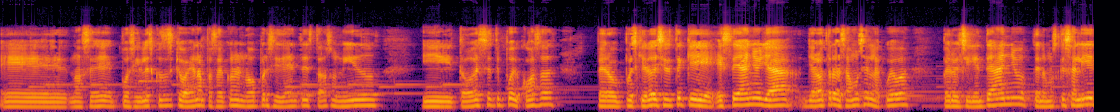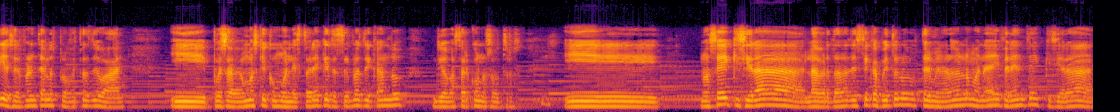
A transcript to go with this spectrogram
Eh, no sé, posibles cosas que vayan a pasar con el nuevo presidente de Estados Unidos y todo ese tipo de cosas. Pero pues quiero decirte que este año ya, ya lo atravesamos en la cueva, pero el siguiente año tenemos que salir y hacer frente a los profetas de Baal. Y pues sabemos que como en la historia que te estoy platicando, Dios va a estar con nosotros. Y no sé, quisiera, la verdad, de este capítulo terminado de una manera diferente. Quisiera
